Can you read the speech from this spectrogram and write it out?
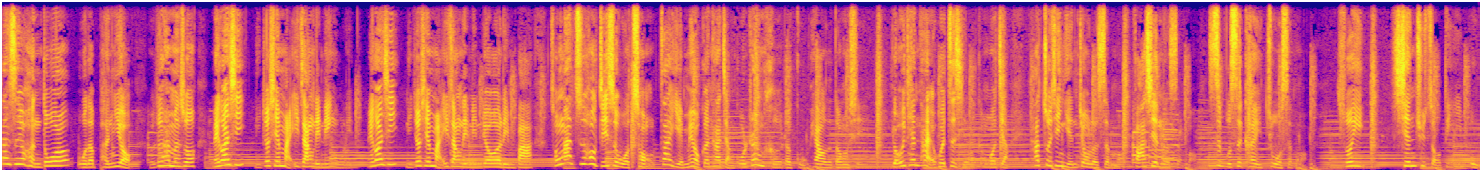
但是有很多我的朋友，我就跟他们说，没关系，你就先买一张零零五零，没关系，你就先买一张零零六二零八。从那之后，即使我从再也没有跟他讲过任何的股票的东西，有一天他也会自己来跟我讲，他最近研究了什么，发现了什么，是不是可以做什么。所以先去走第一步，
